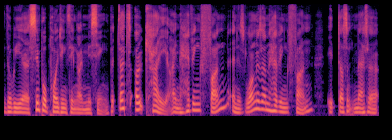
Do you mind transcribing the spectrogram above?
There'll be a simple pointing thing I'm missing, but that's okay. I'm having fun, and as long as I'm having fun, it doesn't matter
